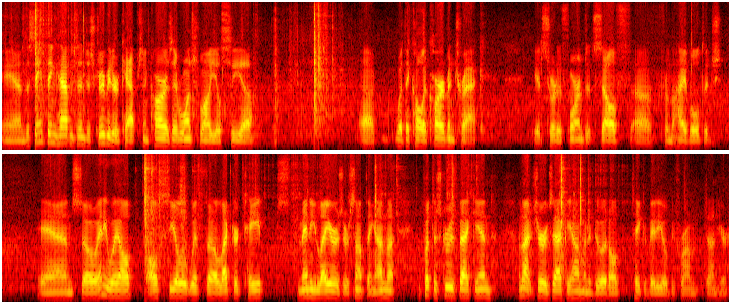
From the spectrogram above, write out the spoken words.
And the same thing happens in distributor caps in cars. Every once in a while you'll see a, a what they call a carbon track. It sort of forms itself uh, from the high voltage. And so anyway, I'll, I'll seal it with uh, electric tape, many layers or something. I'm not, put the screws back in. I'm not sure exactly how I'm going to do it. I'll take a video before I'm done here.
